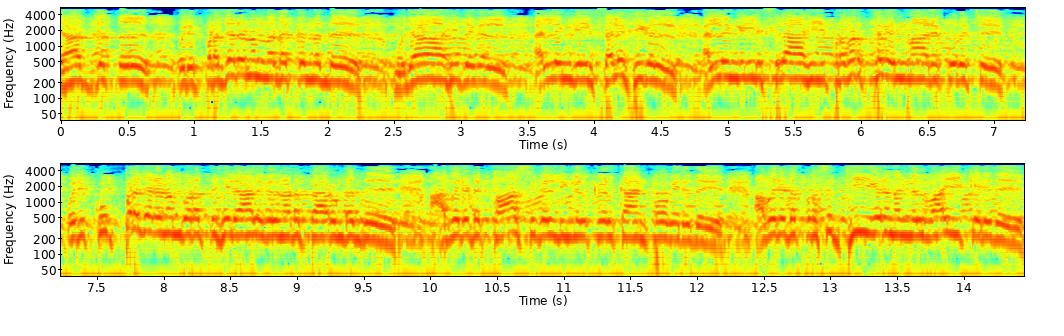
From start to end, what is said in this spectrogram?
രാജ്യത്ത് ഒരു പ്രചരണം നടക്കുന്നത് മുജാഹിദുകൾ അല്ലെങ്കിൽ സലഫികൾ അല്ലെങ്കിൽ ഇസ്ലാഹി പ്രവർത്തകന്മാരെ കുറിച്ച് ഒരു കുപ്രചരണം പുറത്ത് ചില ആളുകൾ നടത്താറുണ്ടെന്ന് അവരുടെ ക്ലാസുകൾ നിങ്ങൾ കേൾക്കാൻ പോകരുത്. അവരുടെ പ്രസിദ്ധീകരണങ്ങൾ വായിക്കരുത്.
